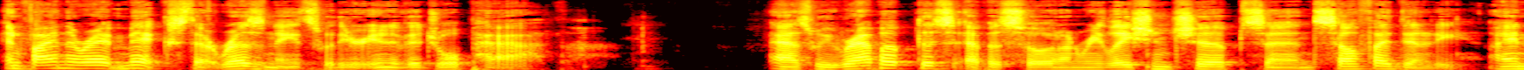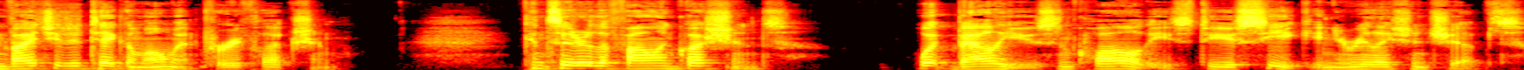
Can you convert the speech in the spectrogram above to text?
and find the right mix that resonates with your individual path. As we wrap up this episode on relationships and self identity, I invite you to take a moment for reflection. Consider the following questions What values and qualities do you seek in your relationships?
